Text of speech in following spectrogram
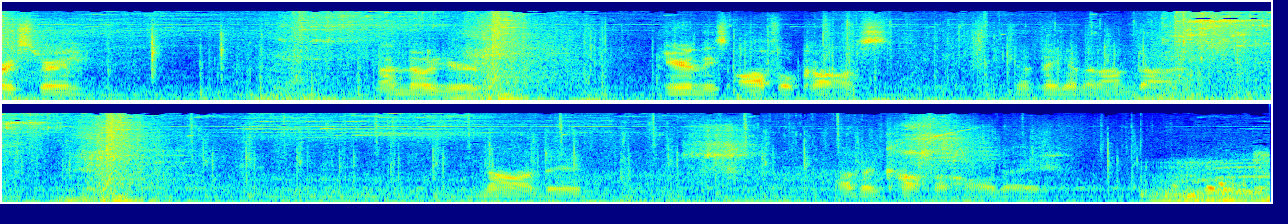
Sorry, stream. I know you're hearing these awful coughs and thinking that I'm dying. No, dude. I've been coughing all day.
